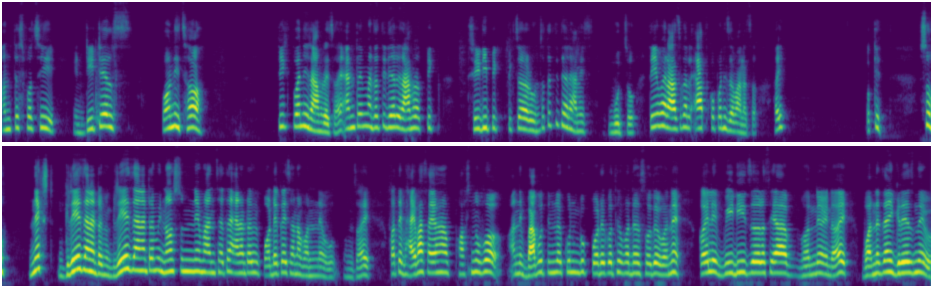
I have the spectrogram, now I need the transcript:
अनि त्यसपछि डिटेल्स पनि छ। पिक पनि राम्रै छ। है एन्ड्रोइडमा जति धेरै राम्रो पिक थ्री डी पिक पिक्चरहरू हुन्छ त्यति धेरै हामी बुझ्छौँ। त्यही भएर आजकल एपको पनि जमाना छ। है? Okay. So next Gray's anatomy Gray's anatomy नसुन्ने मान्छे त एनाटोमी पढेकै छैन भन्ने हुन्छ है। कतै भाइभा साइमा फस्नुभयो अनि बाबु तिमीले कुन बुक पढेको थियो भनेर सोध्यो भने कहिले बिडी चोरसिया भन्ने होइन है भन्ने चाहिँ ग्रेज नै हो।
